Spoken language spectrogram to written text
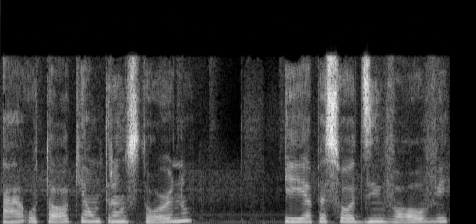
Tá? O toque é um transtorno que a pessoa desenvolve,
